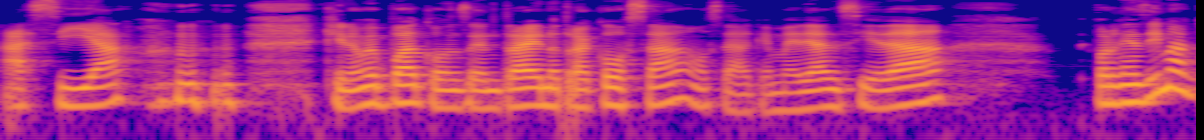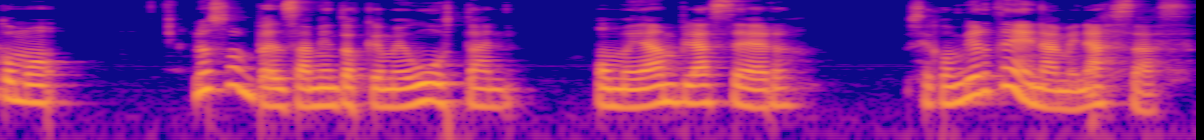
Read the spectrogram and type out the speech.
hacía que no me pueda concentrar en otra cosa, o sea, que me dé ansiedad, porque encima como no son pensamientos que me gustan o me dan placer, se convierten en amenazas.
